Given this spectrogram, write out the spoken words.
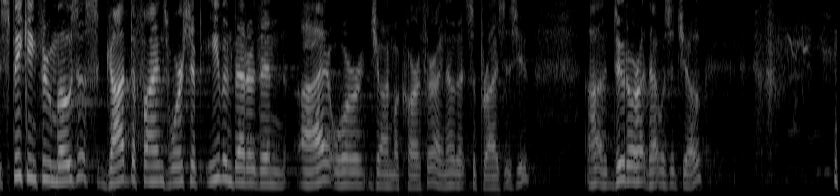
Speaking through Moses, God defines worship even better than I or John MacArthur. I know that surprises you. Uh, Deuter- that was a joke.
